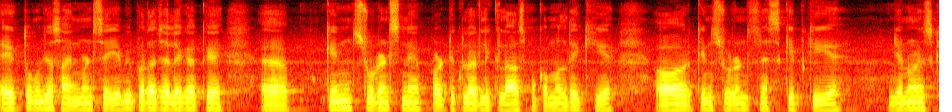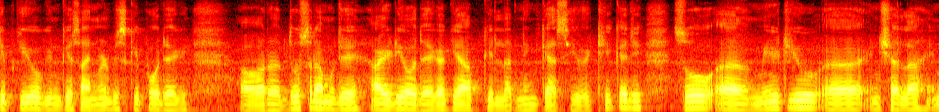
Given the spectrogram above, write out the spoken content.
एक तो मुझे असाइनमेंट से ये भी पता चलेगा कि किन स्टूडेंट्स ने पर्टिकुलरली क्लास मुकम्मल देखी है और किन स्टूडेंट्स ने स्किप की है? जिन्होंने स्किप की होगी, उनकी असाइनमेंट भी स्किप हो जाएगी। और दूसरा मुझे आइडिया हो जाएगा कि आपकी लर्निंग कैसी हुई। ठीक है जी? So meet you in in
